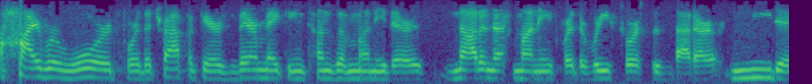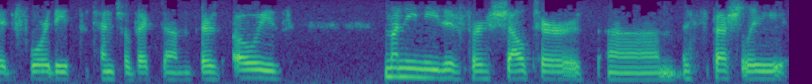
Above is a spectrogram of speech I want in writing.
a high reward for the traffickers, they're making tons of money. There's not enough money for the resources that are needed for these potential victims. There's always money needed for shelters, um, especially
